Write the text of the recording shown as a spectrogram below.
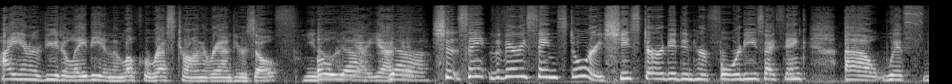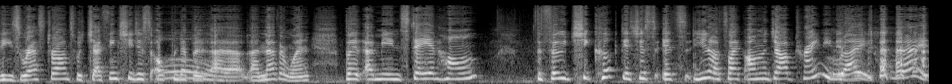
I interviewed a lady in the local restaurant around here, Zolf. You know, Oh, yeah, yeah, yeah. And She, same, the very same story. She started in her 40s, I think, uh, with these restaurants, which I think she just opened up a, Oh. a, another one. But I mean, stay at home. The food she cooked, it's just, it's you know, it's like on the job training. Right, right.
